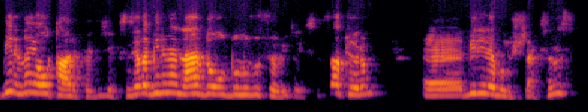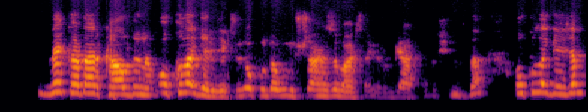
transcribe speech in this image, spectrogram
birine yol tarif edeceksiniz ya da birine nerede olduğunuzu söyleyeceksiniz. Atıyorum e, biriyle buluşacaksınız. Ne kadar kaldığını okula geleceksiniz. Okulda buluşacağınızı varsayıyorum bir arkadaşınızla. Okula geleceğim.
